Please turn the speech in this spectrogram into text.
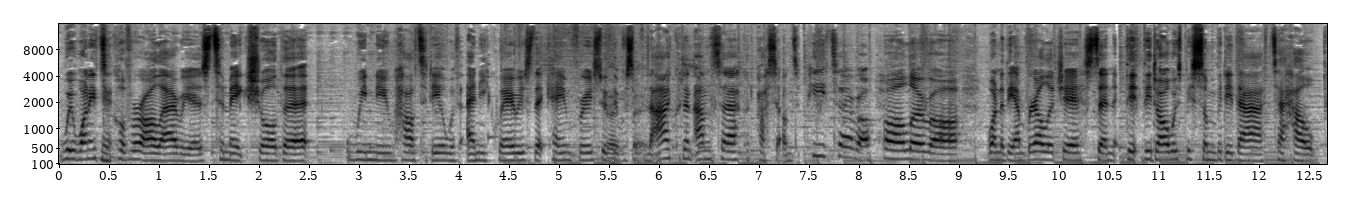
We wanted to Yeah. cover all areas to make sure that we knew how to deal with any queries that came through. So if there was something that I couldn't answer, I could pass it on to Peter or Paula or one of the embryologists, and th- there'd always be somebody there to help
